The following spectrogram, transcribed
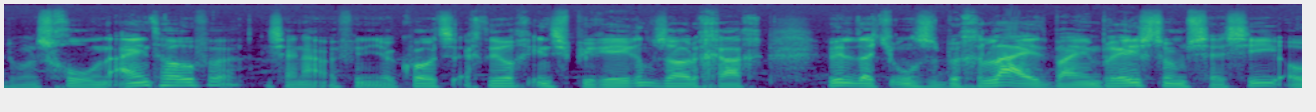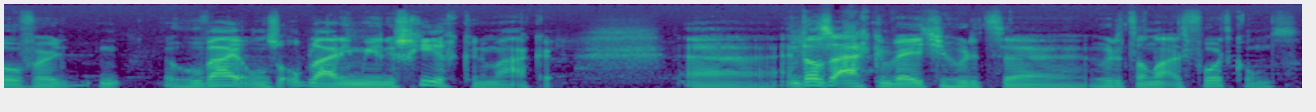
door een school in Eindhoven. Die zei, nou, we vinden jouw quotes echt heel erg inspirerend. We zouden graag willen dat je ons begeleidt bij een brainstorm sessie over hoe wij onze opleiding meer nieuwsgierig kunnen maken. En dat is eigenlijk een beetje hoe het, hoe het dan uit voortkomt.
